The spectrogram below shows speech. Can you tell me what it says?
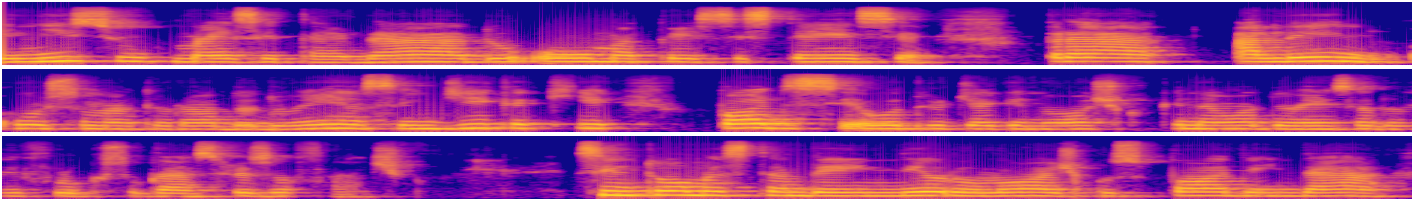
início mais retardado ou uma persistência para além do curso natural da doença indica que pode ser outro diagnóstico que não a doença do refluxo gastroesofágico. Sintomas também neurológicos podem dar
